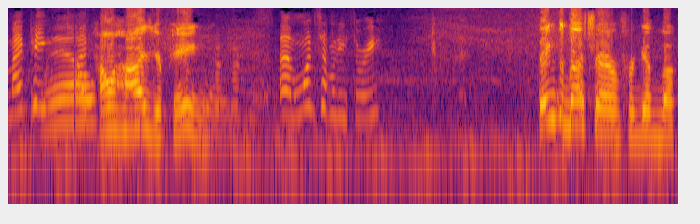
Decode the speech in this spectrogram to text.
My ping, Well, How high is your ping? my, um, 173. Thank the bus driver for good luck.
